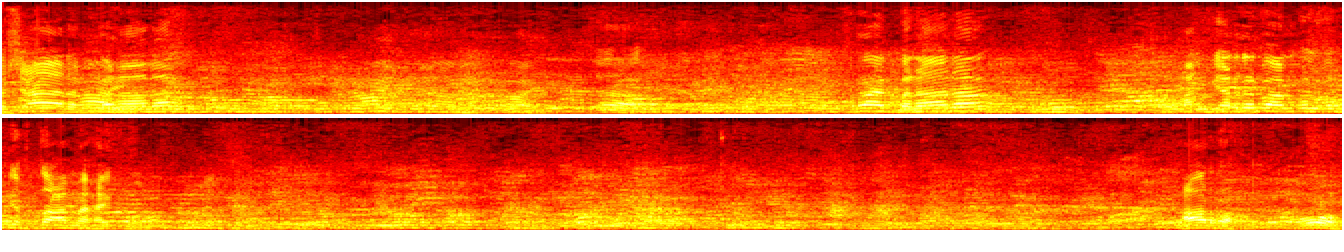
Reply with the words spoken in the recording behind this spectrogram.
مش عارف بنانا. آه. فراي بنانا حنقربها ونقول لكم كيف طعمها حيكون. حارة أوه.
